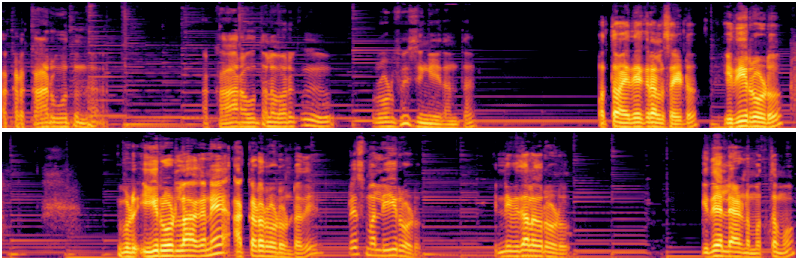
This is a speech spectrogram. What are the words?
అక్కడ కారు పోతుందా? కార్ అవతల వరకు రోడ్ ఫేసింగ్ ఇదంతా మొత్తం ఐదు ఎకరాల సైడ్. ఇది రోడ్డు ఇప్పుడు ఈ రోడ్ లాగానే అక్కడ రోడ్ ఉంటుంది. ప్లస్ మళ్ళీ ఈ రోడ్. ఇన్ని విధాలుగా రోడ్డు ఇదే ల్యాండ్ మొత్తము.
